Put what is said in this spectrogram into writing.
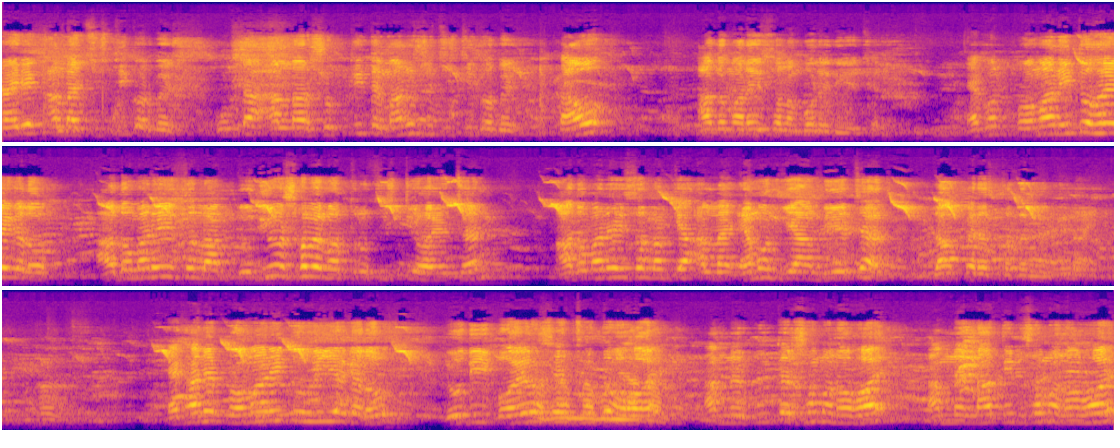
ডাইরেক্ট আল্লাহ সৃষ্টি করবে, কোনটা আল্লাহর শক্তিতে মানুষের সৃষ্টি করবে, তাও আদম আলাই সাল্লাম বলে দিয়েছেন। এখন প্রমাণিত হয়ে গেল, আদম আলাই সাল্লাম যদিও সবে মাত্র সৃষ্টি হয়েছেন, আদম আলাই সাল্লামকে আল্লাহ এমন জ্ঞান দিয়েছেন যা ফেরেস্তাদের মধ্যে নাই। এখানে প্রমাণিত হইয়া গেল, যদি বয়সে ছোট হয় আপনার পুত্রের সমানও হয় আপনার নাতির সমানও হয়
